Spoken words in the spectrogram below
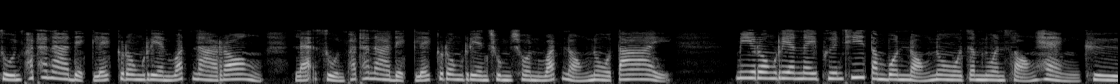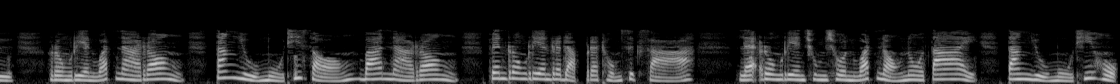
ศูนย์พัฒนาเด็กเล็กโรงเรียนวัดนาร่อง และศูนย์พัฒนาเด็กเล็กโรงเรียนชุมชนวัดหนองโนใต้ มีโรงเรียนในพื้นที่ตำบลหนองโนจำนวนสองแห่ง คือ โรงเรียนวัดนาร่อง ตั้งอยู่หมู่ที่สองบ้านนาร่อง เป็นโรงเรียนระดับประถมศึกษา และโรงเรียนชุมชนวัดหนองโนใต้ ตั้งอยู่หมู่ที่หก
